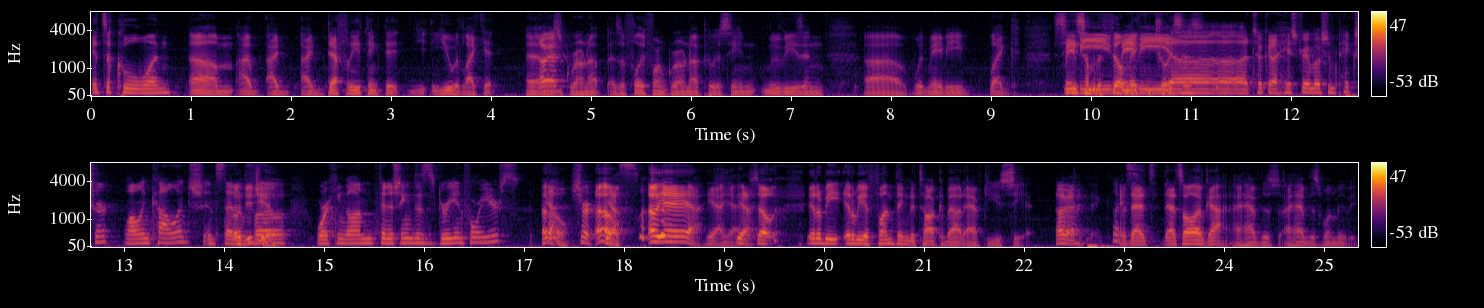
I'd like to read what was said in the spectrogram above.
it's a cool one. Um, I, I I definitely think that y- you would like it uh, as a grown up, as a fully formed grown up who has seen movies and uh, would maybe like see some of the filmmaking maybe, choices. Uh, took a history of motion picture while in college instead Oh, of? Uh, working on finishing this degree in four years. Oh, yeah, sure. Oh, Yes. oh yeah, yeah, yeah, yeah. Yeah. So it'll be it'll be a fun thing to talk about after you see it. Okay. I think. Nice. But that's that's all I've got. I have this. I have this one movie.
